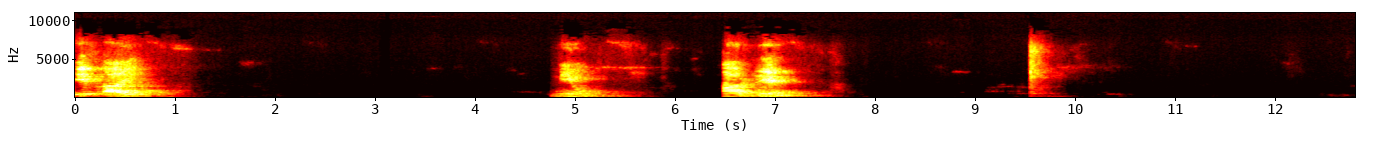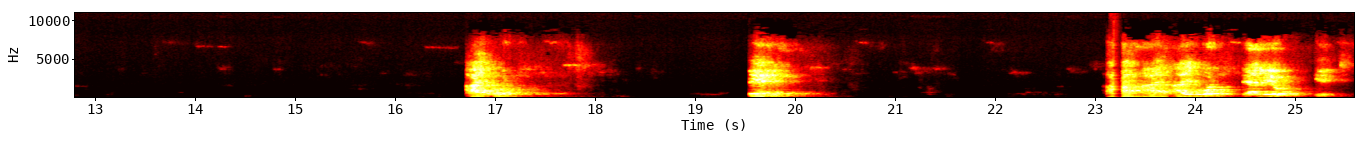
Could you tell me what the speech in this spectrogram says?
if I knew her name, I would tell you. I, I, I would tell you it.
